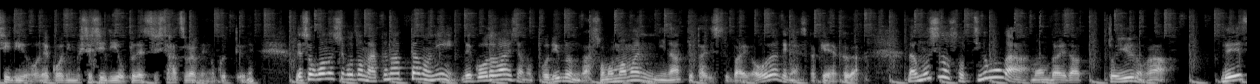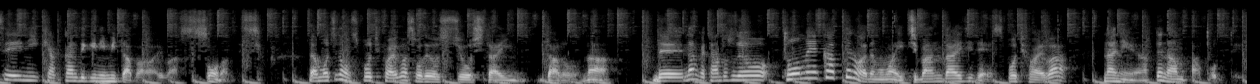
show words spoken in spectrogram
CD をレコーディングして CD をプレスして発売日に置くっていうね。で、そこの仕事なくなったのに、レコード会社の取り分がそのままになってたりする場合が多いわけじゃないですか、契約が。だむしろそっちの方が問題だというのが、冷静に客観的に見た場合はそうなんですよ。だもちろん Spotify はそれを主張したいんだろうな。で、なんかちゃんとそれを透明化っていうのがでもまあ一番大事で、Spotify は何をやって何パー取っている。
